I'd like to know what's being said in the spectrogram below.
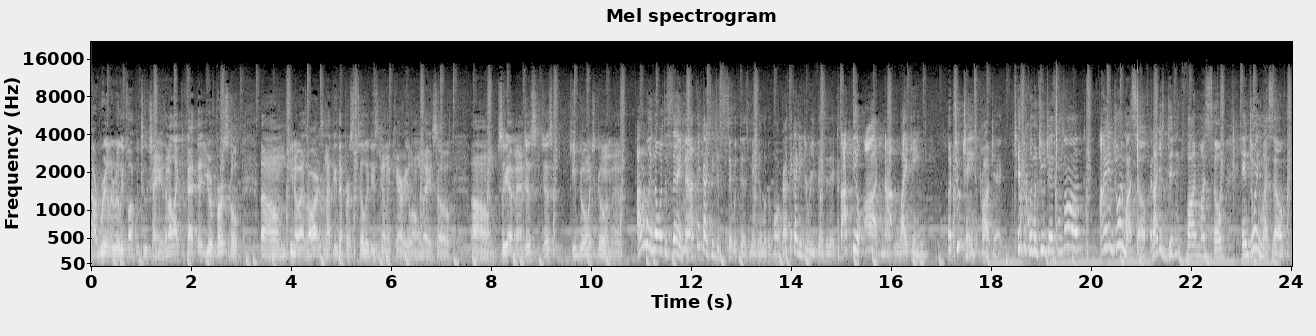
I really really fuck with Two Chainz, and I like the fact that you're versatile, um, you know, as an artist, and I think that versatility is gonna carry a long way. So um, so yeah, man, just just keep doing what you're doing, man. I don't really know what to say, man. I think I just need to sit with this maybe a little bit longer. I think I need to revisit it because I feel odd not liking a Two Chainz project. Typically, when Two Chainz comes on, I enjoy myself, and I just didn't find myself enjoying myself.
